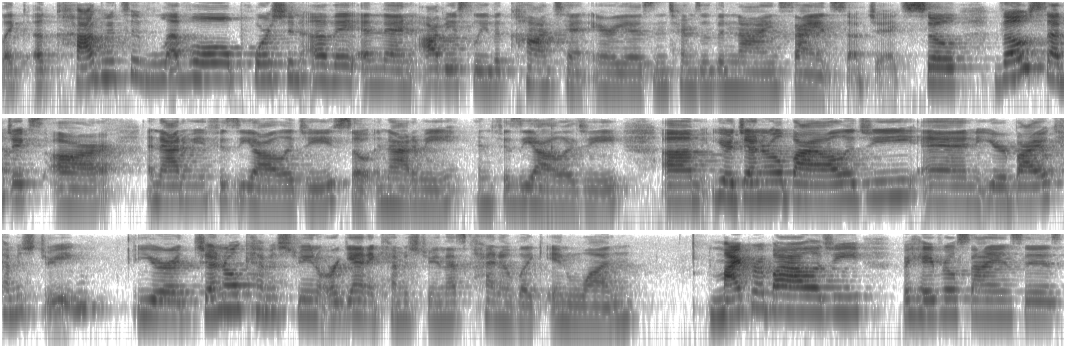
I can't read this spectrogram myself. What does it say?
like a cognitive level portion of it, and then obviously the content areas in terms of the nine science subjects. So those subjects are anatomy and physiology, so anatomy and physiology, um, your general biology and your biochemistry, your general chemistry and organic chemistry, and that's kind of like in one microbiology, behavioral sciences,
